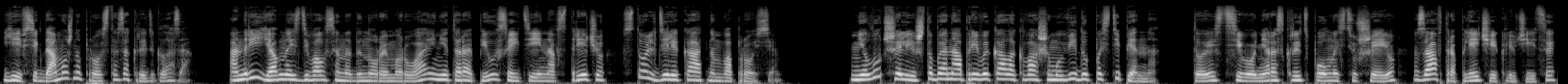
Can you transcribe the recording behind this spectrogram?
ей всегда можно просто закрыть глаза». Анри явно издевался над Энорой Маруа и не торопился идти ей навстречу в столь деликатном вопросе. «Не лучше ли, чтобы она привыкала к вашему виду постепенно? То есть сегодня раскрыть полностью шею, завтра плечи и ключицы,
